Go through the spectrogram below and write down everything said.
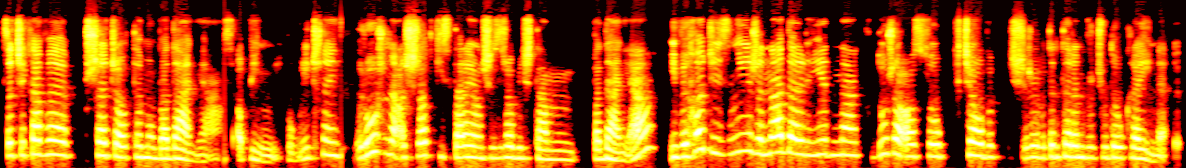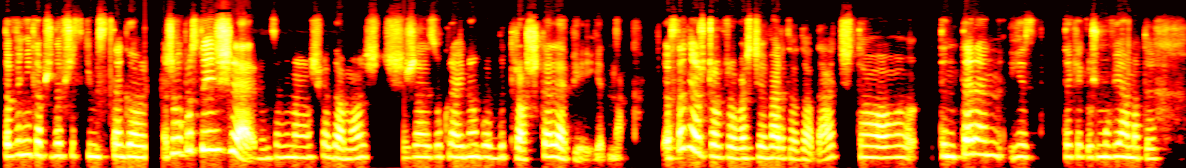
co ciekawe, przeczą temu badania z opinii publicznej. Różne ośrodki starają się zrobić tam badania i wychodzi z nich, że nadal jednak dużo osób chciałoby, żeby ten teren wrócił do Ukrainy. To wynika przede wszystkim z tego, że po prostu jest źle, więc oni mają świadomość, że z Ukrainą byłoby troszkę lepiej jednak. Ostatnią rzeczą, którą właściwie warto dodać, to ten teren jest, tak jak już mówiłam o tych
